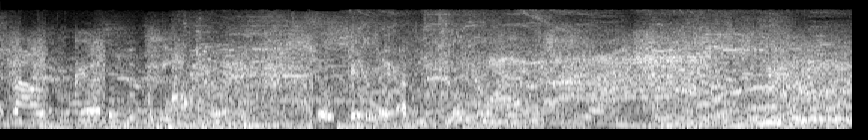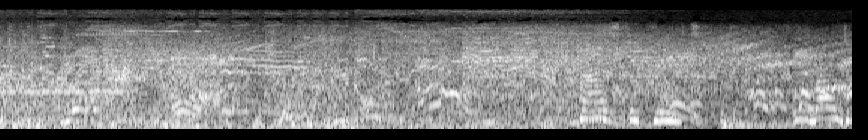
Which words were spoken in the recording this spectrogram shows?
セスファーストクローズディバイド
